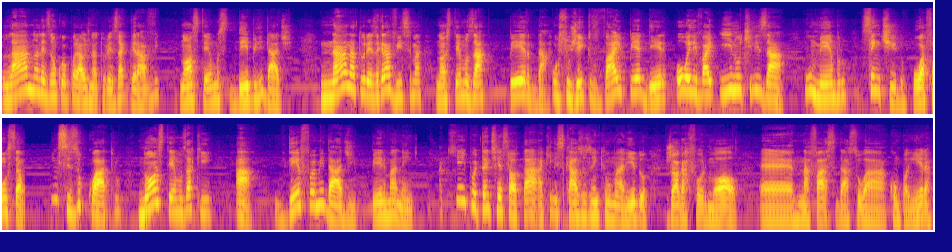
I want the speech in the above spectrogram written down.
Lá na lesão corporal de natureza grave, nós temos debilidade. Na natureza gravíssima, nós temos a perda. O sujeito vai perder ou ele vai inutilizar o membro, sentido ou a função. Inciso 4, nós temos aqui a deformidade permanente. Aqui é importante ressaltar aqueles casos em que o marido joga formol é, na face da sua companheira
